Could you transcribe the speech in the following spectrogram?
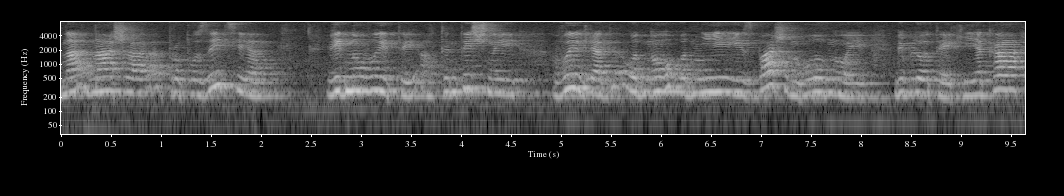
на наша пропозиція відновити автентичний вигляд одно, однієї з башен головної бібліотеки, яка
